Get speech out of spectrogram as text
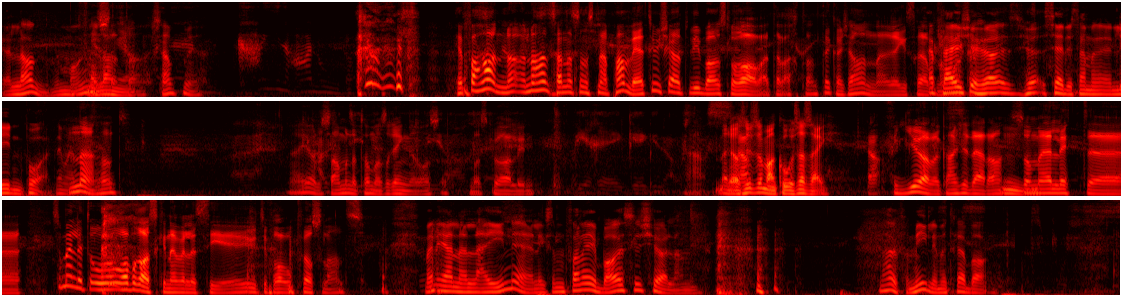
Er lang. Mange. Lang, ja. Kjempemye. Ja, for han, når han sender sånn snap, han vet jo ikke at vi bare slår av etter hvert. sant? Det kan ikke han registrere. Jeg pleier ikke å høre, høre, se det samme lyden på. Det Nei, sant? Jeg gjør det samme når Thomas ringer også. Bare skrur av lyden. Men det høres ut som han koser seg. Ja, for gjør vel kanskje det, da. Mm. Som er litt uh, Som er litt overraskende, vil jeg si, ut ifra oppførselen hans. Men er han aleine, liksom? For han er jo bare seg sjøl, han. Han har jo familie med tre barn.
